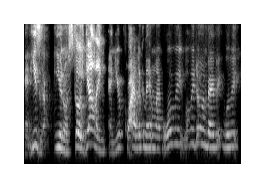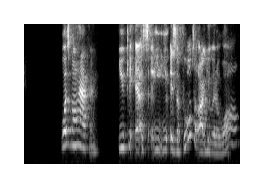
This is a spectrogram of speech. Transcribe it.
and he's you know still yelling and you're quiet looking at him like what we what we doing baby what we what's gonna happen you can uh, so you, it's a fool to argue with a wall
